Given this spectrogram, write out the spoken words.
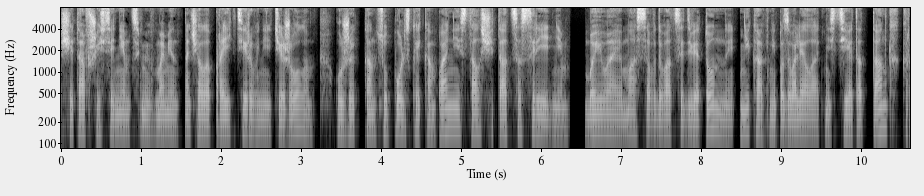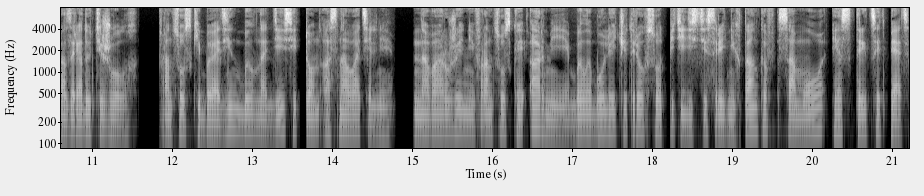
считавшийся немцами в момент начала проектирования тяжелым, уже к концу польской кампании стал считаться средним. Боевая масса в 22 тонны никак не позволяла отнести этот танк к разряду тяжелых. Французский Б-1 был на 10 тонн основательнее. На вооружении французской армии было более 450 средних танков САМОА С-35,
